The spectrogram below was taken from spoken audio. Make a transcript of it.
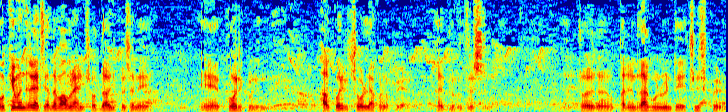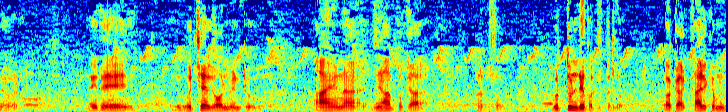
ముఖ్యమంత్రిగా చంద్రబాబు నాయుడు చూద్దామని చెప్పేసి కోరిక ఉండింది. ఆ కోరిక చూడలేకుండా పోయాడు. అది దురదృష్టం. పన్నెండు దాకా ఉంటే చూసిపోయి ఉండేవాడు అయితే వచ్చే గవర్నమెంటు ఆయన జ్ఞాపక గుర్తుండే పద్ధతిలో ఒక కార్యక్రమం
